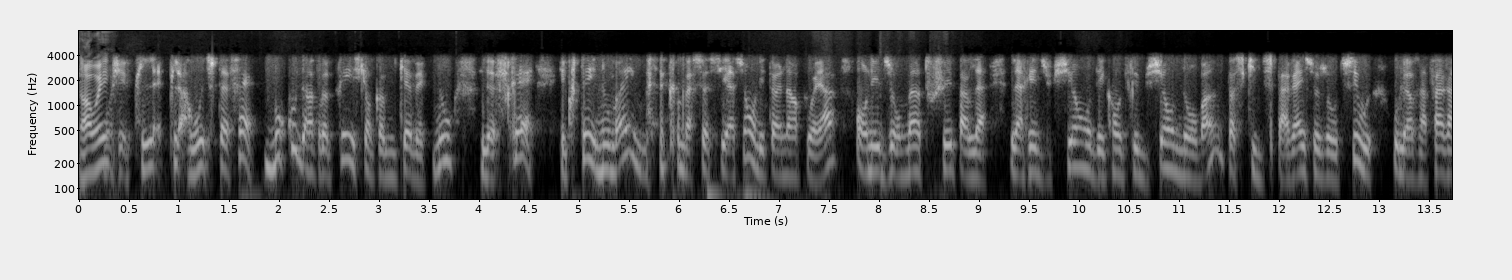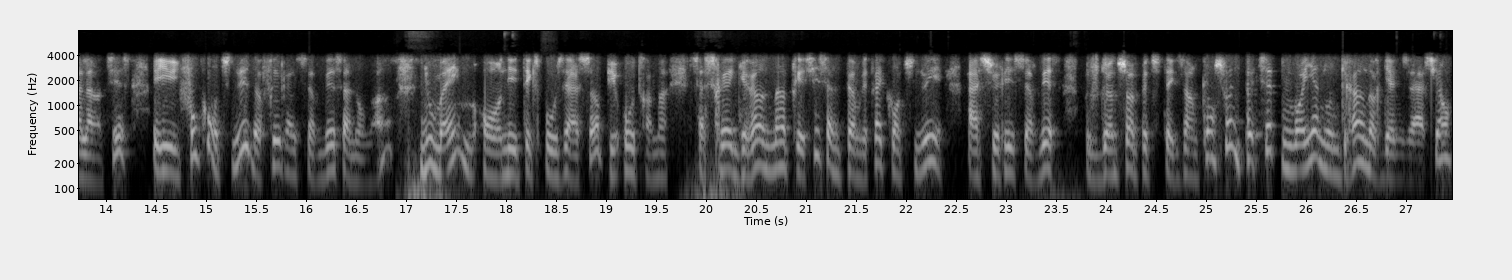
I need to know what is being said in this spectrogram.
Ah oui? j'ai oui, tout à fait. Beaucoup d'entreprises qui ont communiqué avec nous le feraient. Écoutez, nous-mêmes, comme association, on est un employeur. On est durement touché par la, réduction des contributions de nos banques parce qu'ils disparaissent eux aussi ou, leurs affaires ralentissent. Et il faut continuer d'offrir un service à nos banques. Nous-mêmes, on est exposés à ça, puis autrement. Ça serait grandement précis. Ça nous permettrait de continuer à assurer le service. Je donne ça un petit exemple. Qu'on soit une petite, une moyenne ou une grande organisation,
